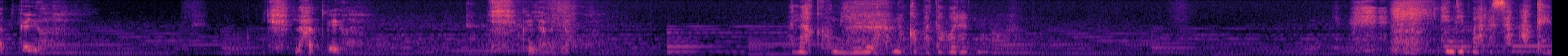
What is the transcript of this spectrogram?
At kayo. Lahat kayo. Kailangan niyo ako. Anak, humihingi ako ng kapatawaran mo. Hindi para sa akin,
